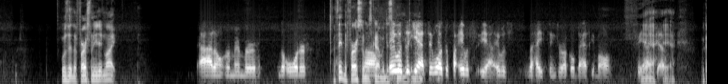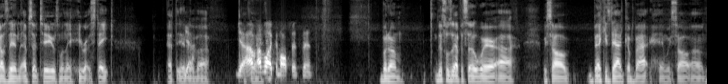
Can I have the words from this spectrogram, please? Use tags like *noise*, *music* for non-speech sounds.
Was it the first one you didn't like? I don't remember the order. I think the first one was kind of a Um, it was yes, it was a it was yeah, it was the Hastings Ruckle basketball yeah, fiasco. yeah. Because then episode two was when they he wrote State at the end Yeah. of. Uh, Yeah, I, I've liked them all since then. but um, this was the episode where uh, we saw Becky's dad come back, and we saw um,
